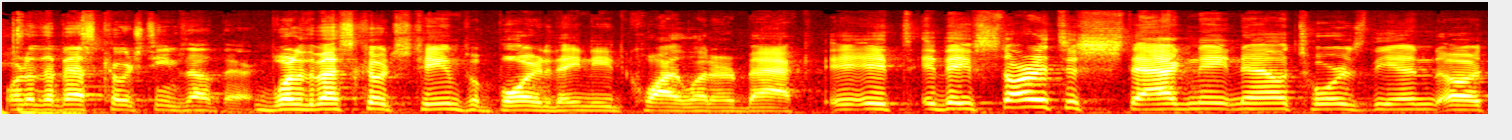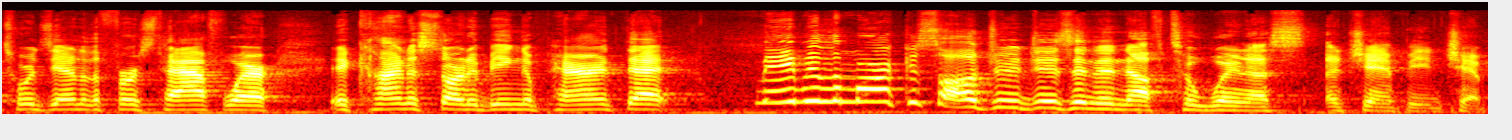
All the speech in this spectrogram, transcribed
one of the best coach teams out there. One of the best coach teams, but boy, do they need Kawhi Leonard back. It, it- they've started to stagnate now towards the end. Uh, towards the end of the first half, where it kind of started being apparent that maybe Lamarcus Aldridge isn't enough to win us a championship.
